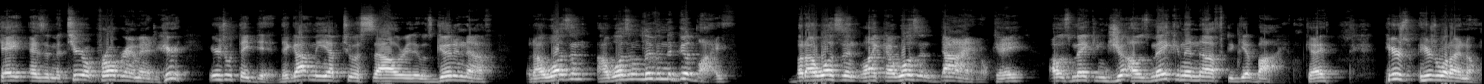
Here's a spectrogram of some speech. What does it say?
Okay, as a material program manager, here here's what they did. They got me up to a salary that was good enough, but I wasn't I wasn't living the good life, but I wasn't like I wasn't dying. Okay, I was making I was making enough to get by. Okay, here's here's what I know.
